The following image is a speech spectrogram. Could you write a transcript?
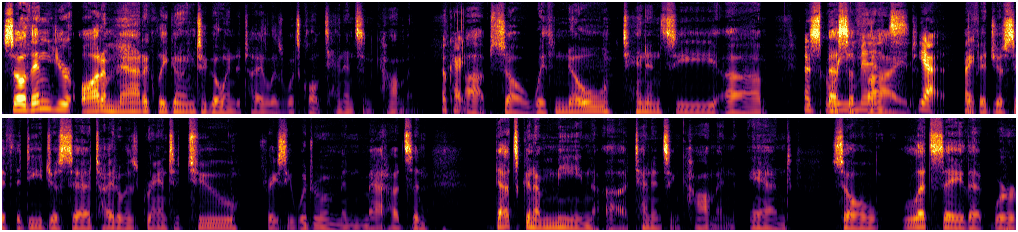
So then you're automatically going to go into title as what's called tenants in common. okay. Uh, so with no tenancy uh, specified. Yeah, right. If it just if the deed just said title is granted to Tracy Woodrum and Matt Hudson, that's going to mean uh, tenants in common. And so let's say that we're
